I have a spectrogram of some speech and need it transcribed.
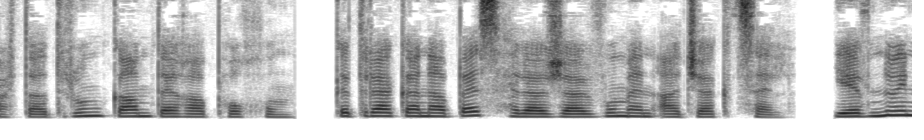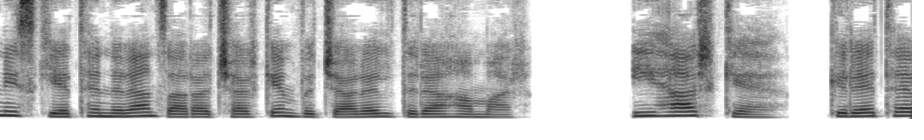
արտադրում կամ տեղափոխում, կտրականապես հրաժարվում են աջակցել, եւ նույնիսկ եթե նրանց առաջարկեն վճարել դրա համար։ Իհարկե, գրեթե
